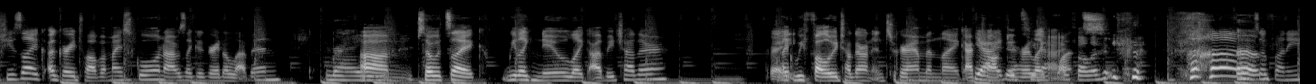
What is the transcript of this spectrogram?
she's like a grade 12 at my school and i was like a grade 11 right, um so it's like we like knew like of each other right. like we follow each other on instagram and like i've yeah, I talked to her like that. I once followed her. that's so Um, funny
